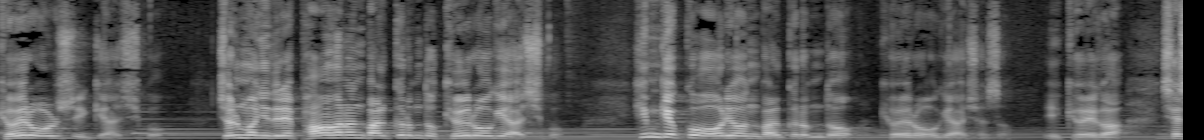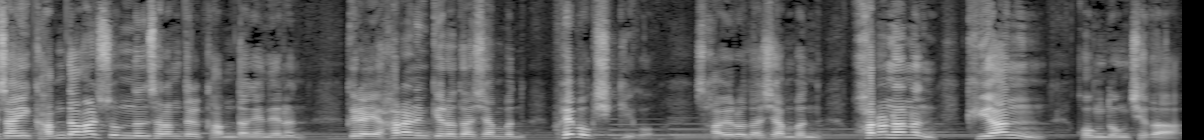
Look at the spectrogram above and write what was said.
교회로 올 수 있게 하시고 젊은이들의 방황하는 발걸음도 교회로 오게 하시고 힘겹고 어려운 발걸음도 교회로 오게 하셔서 이 교회가 세상이 감당할 수 없는 사람들 감당해내는 그래야 하나님께로 다시 한번 회복시키고 사회로 다시 한번 환원하는 귀한 공동체가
